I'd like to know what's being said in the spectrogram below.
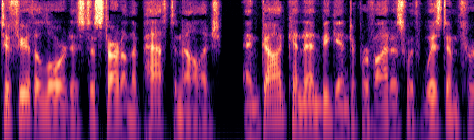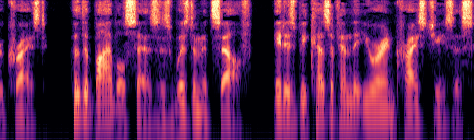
To fear the Lord is to start on the path to knowledge, and God can then begin to provide us with wisdom through Christ, who the Bible says is wisdom itself. It is because of him that you are in Christ Jesus,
